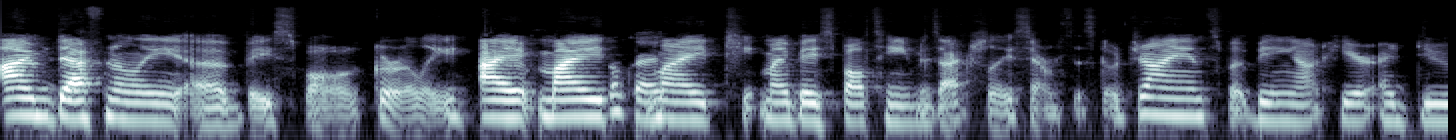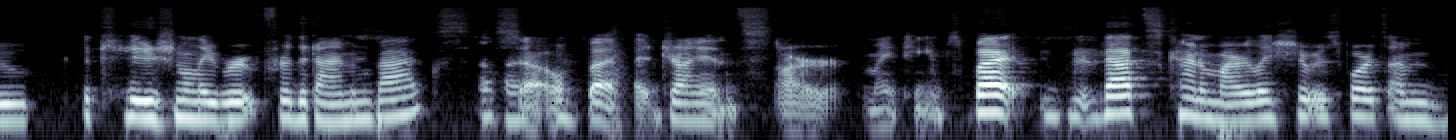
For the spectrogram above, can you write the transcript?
I'm definitely a baseball girly. I my okay. my te- my baseball team is actually San Francisco Giants, but being out here, I do occasionally root for the Diamondbacks. Okay. So, but Giants are my teams. But that's kind of my relationship with sports. I'm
